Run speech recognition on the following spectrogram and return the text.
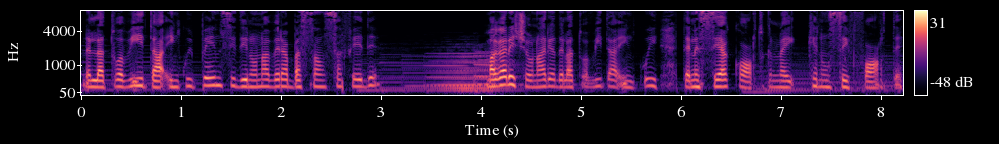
nella tua vita in cui pensi di non avere abbastanza fede? Magari c'è un'area della tua vita in cui te ne sei accorto che non, sei forte.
